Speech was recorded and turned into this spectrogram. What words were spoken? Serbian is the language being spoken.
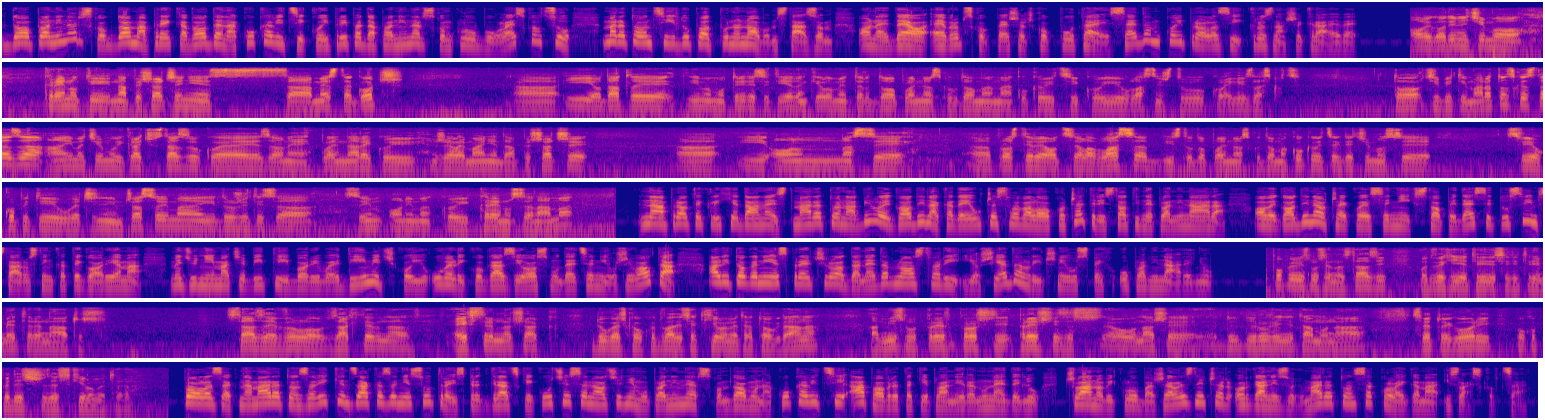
Do planinarskog doma Preka voda na Kukavici, koji pripada planinarskom klubu u Leskovcu, maratonci idu potpuno novom stazom. Ona je deo Evropskog pešačkog puta E7 koji prolazi kroz naše krajeve. Ove godine ćemo krenuti na pešačenje sa mesta Goč a, i odatle imamo 31 km do planinarskog doma na Kukavici koji je u vlasništvu kolega iz Leskovca. To će biti maratonska staza, a imat ćemo i kraću stazu koja je za one planinare koji žele manje da pešače a, i ona se a, prostire od sela Vlasa isto do planinarskog doma Kukovica gde ćemo se svi okupiti u večernjim časovima i družiti sa svim onima koji krenu sa nama. Na proteklih 11 maratona bilo je godina kada je učestvovalo oko 400 planinara. Ove godine očekuje se njih 150 u svim starostnim kategorijama. Među njima će biti i Borivoje Dimić koji uveliko gazi osmu deceniju života, ali to ga nije sprečilo da nedavno ostvari još jedan lični uspeh u planinarenju. Popili smo se na stazi od 2033 metara na Atosu. Staza je vrlo zahtevna, ekstremna čak, dugačka oko 20 km tog dana, a mi smo pre, prošli, prešli za ovo naše druženje tamo na Svetoj gori oko 50-60 km. Polazak na maraton za vikend zakazan je sutra ispred gradske kuće sa noćenjem u planinarskom domu na Kukavici, a povratak je planiran u nedelju. Članovi kluba Železničar organizuju maraton sa kolegama iz Leskovca.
